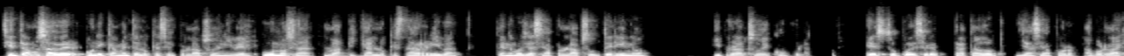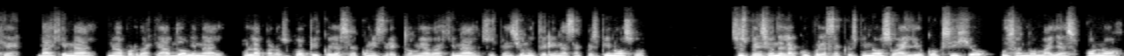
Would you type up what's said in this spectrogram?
Si entramos a ver únicamente lo que es el prolapso de nivel 1, o sea, lo apical, lo que está arriba, tenemos ya sea prolapso uterino y prolapso de cúpula. Esto puede ser tratado ya sea por abordaje vaginal, un abordaje abdominal o laparoscópico, ya sea con histerectomía vaginal, suspensión uterina sacroespinoso, suspensión de la cúpula sacroespinoso a heliocoxigio, usando mallas o no,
